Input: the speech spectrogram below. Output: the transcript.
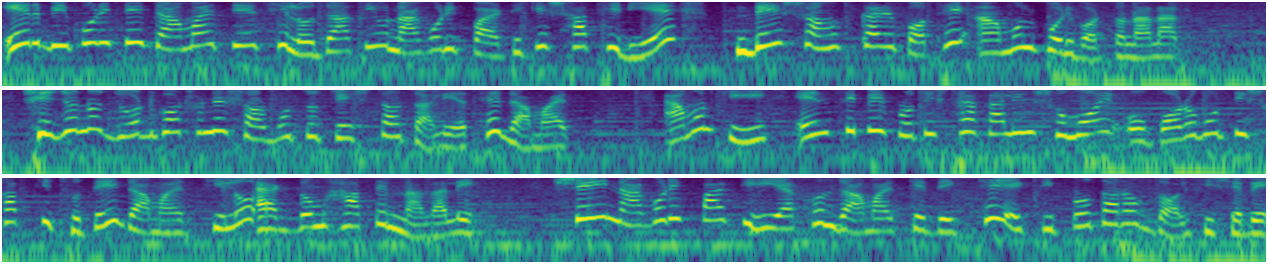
এর বিপরীতে জামায়াত চেয়েছিল জাতীয় নাগরিক পার্টিকে সাথে নিয়ে দেশ সংস্কারের পথে আমূল পরিবর্তন আনার। সেজন্য জোট গঠনের সর্বোচ্চ চেষ্টাও চালিয়েছে জামায়াত। এমনকি এনসিপির প্রতিষ্ঠাকালীন সময় ও পরবর্তী সবকিছুতেই জামায়াত ছিল একদম হাতের নাগালে। সেই নাগরিক পার্টি এখন জামায়াতকে দেখছে একটি প্রতারক দল হিসেবে।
